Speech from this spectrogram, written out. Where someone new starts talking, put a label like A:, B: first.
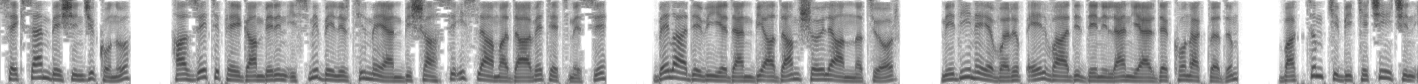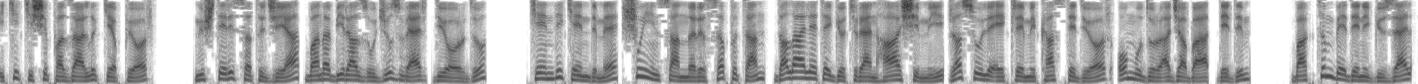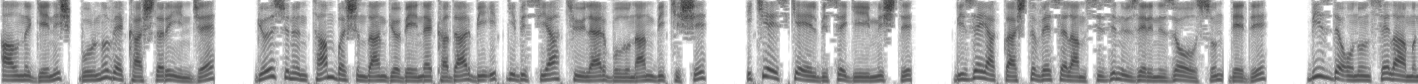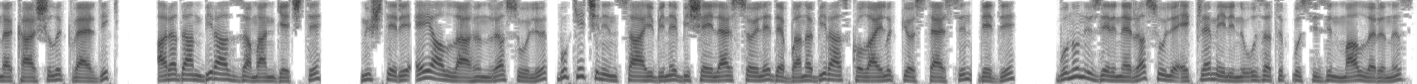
A: 85. konu, Hazreti Peygamber'in ismi belirtilmeyen bir şahsı İslam'a davet etmesi, Beladeviye'den bir adam şöyle anlatıyor, Medine'ye varıp El Vadi denilen yerde konakladım, baktım ki bir keçi için iki kişi pazarlık yapıyor, müşteri satıcıya, bana biraz ucuz ver, diyordu, kendi kendime, şu insanları sapıtan, dalalete götüren Haşimi, Resul-i Ekrem'i kastediyor, o mudur acaba, dedim, baktım bedeni güzel, alnı geniş, burnu ve kaşları ince, göğsünün tam başından göbeğine kadar bir ip gibi siyah tüyler bulunan bir kişi, iki eski elbise giymişti, bize yaklaştı ve selam sizin üzerinize olsun, dedi, biz de onun selamına karşılık verdik, aradan biraz zaman geçti, Müşteri, ey Allah'ın Resulü, bu keçinin sahibine bir şeyler söyle de bana biraz kolaylık göstersin, dedi. Bunun üzerine Resulü Ekrem elini uzatıp bu sizin mallarınız,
